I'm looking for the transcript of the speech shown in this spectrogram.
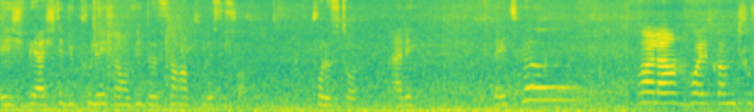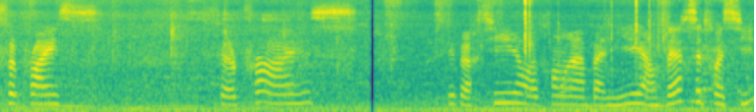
Et je vais acheter du poulet. J'ai envie de faire un poulet ce soir pour le tour. Allez, let's go Voilà, welcome to Fair Price. Fair Price. C'est parti, on va prendre un panier, un verre cette fois-ci.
